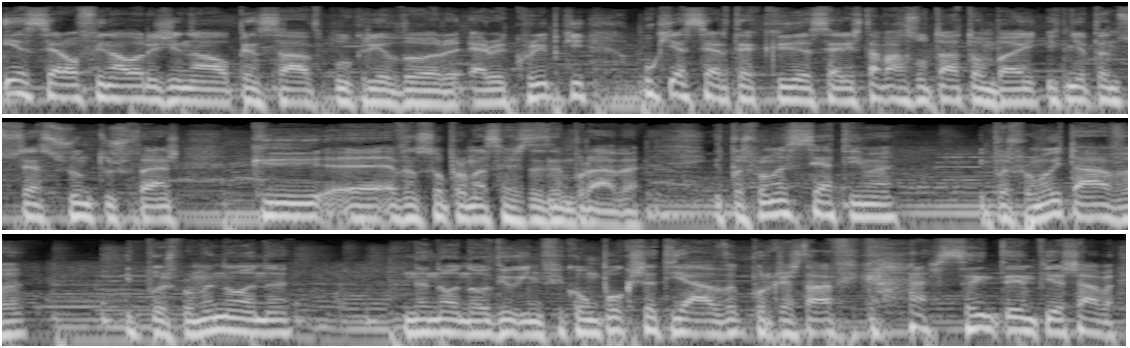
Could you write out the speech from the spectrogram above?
Esse era o final original pensado pelo criador Eric Kripke. O que é certo é que a série estava a resultar tão bem e tinha tanto sucesso junto dos fãs que eh, avançou para uma sexta temporada. E depois para uma sétima, e depois para uma oitava, e depois para uma nona. Na nona, o Dioguinho ficou um pouco chateado porque já estava a ficar sem tempo e achava que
